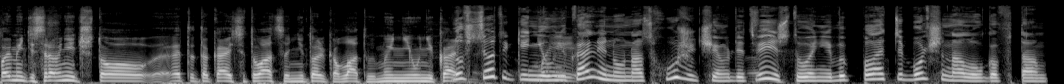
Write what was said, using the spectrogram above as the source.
поймите, сравнить, что это такая ситуация не только в Латвии. Мы не уникальны. Но все-таки не Мы- уникальный, но у нас хуже, чем в Литве и Эстонии. Вы платите больше налогов там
